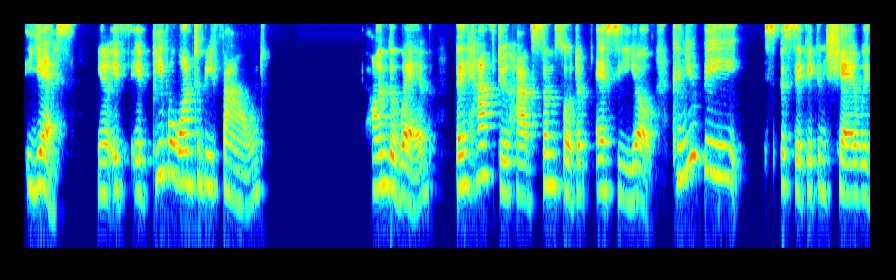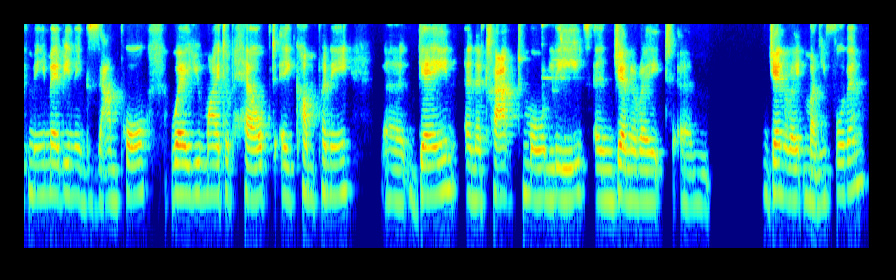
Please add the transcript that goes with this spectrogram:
yes, you know, if, if people want to be found on the web, they have to have some sort of SEO. Can you be specific and share with me maybe an example where you might have helped a company uh, gain and attract more leads and generate um, generate money for them?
